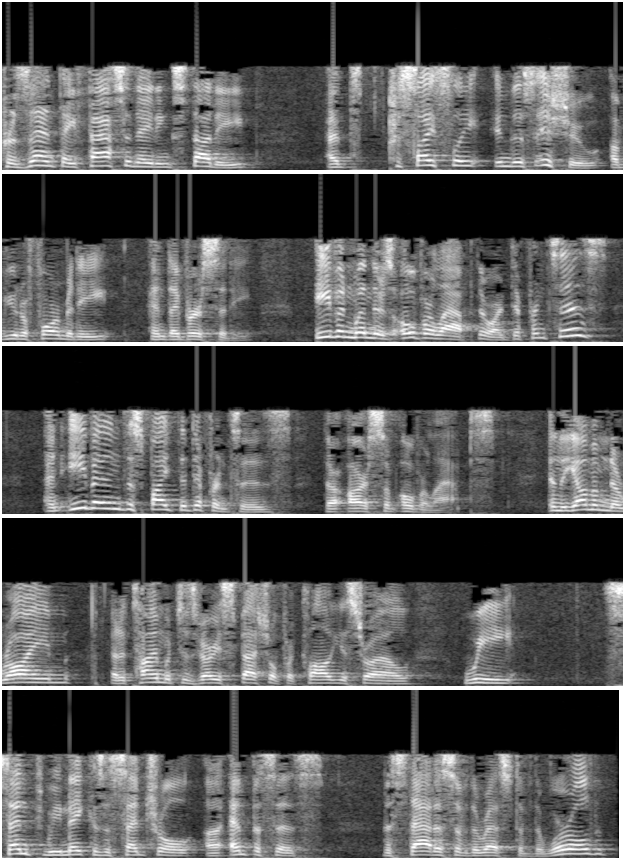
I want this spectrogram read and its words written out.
present a fascinating study at precisely in this issue of uniformity and diversity. Even when there's overlap, there are differences, And even despite the differences, there are some overlaps. In the Yomim Noraim, at a time which is very special for Klal Yisrael, we, cent- we make as a central uh, emphasis the status of the rest of the world,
